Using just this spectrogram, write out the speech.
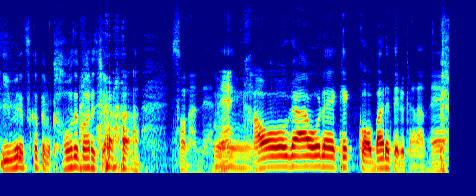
偽名使っても顔でバレちゃう。そうなんだよね、うん、顔が俺結構バレてるからね。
